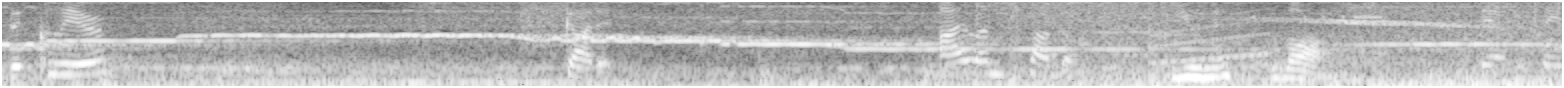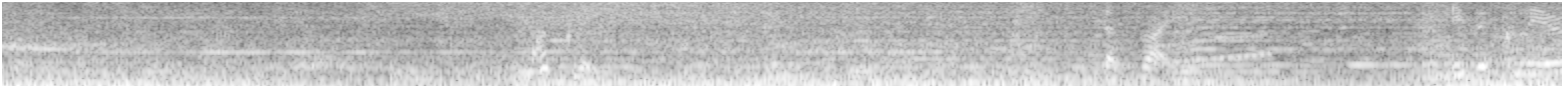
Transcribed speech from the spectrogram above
Is it clear? Got it. Island shuttle. Unit lost. They are disabled. Quickly. That's right. Is it clear?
